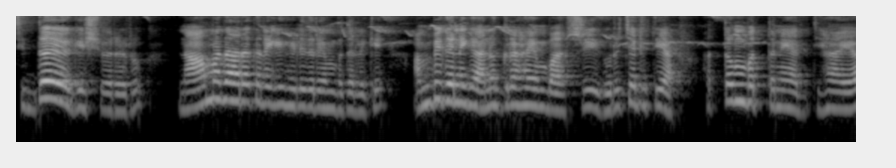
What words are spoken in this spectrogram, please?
ಸಿದ್ಧಯೋಗೇಶ್ವರರು ನಾಮಧಾರಕನಿಗೆ ಹೇಳಿದರು ಎಂಬುದಲ್ಲಿಗೆ ಅಂಬಿಗನಿಗೆ ಅನುಗ್ರಹ ಎಂಬ ಶ್ರೀ ಗುರುಚರಿತೆಯ ಹತ್ತೊಂಬತ್ತನೇ ಅಧ್ಯಾಯ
